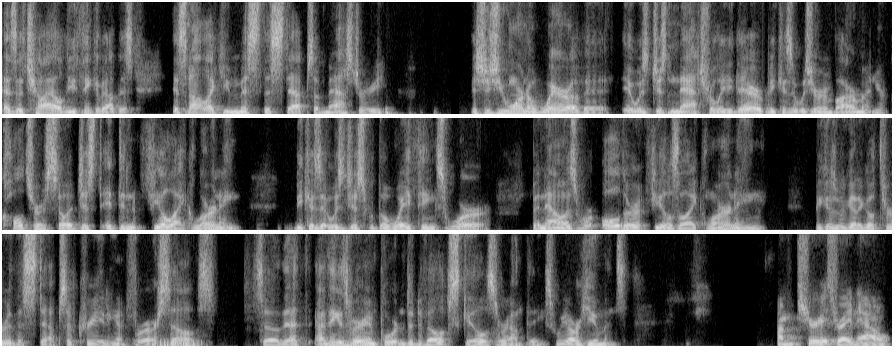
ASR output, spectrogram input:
as a child you think about this it's not like you missed the steps of mastery. It's just you weren't aware of it. It was just naturally there because it was your environment and your culture. So it just it didn't feel like learning because it was just the way things were. But now, as we're older, it feels like learning because we've got to go through the steps of creating it for ourselves. So that I think it's very important to develop skills around things. We are humans. I'm curious right now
